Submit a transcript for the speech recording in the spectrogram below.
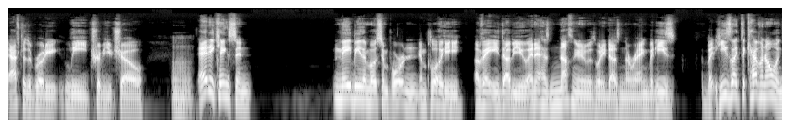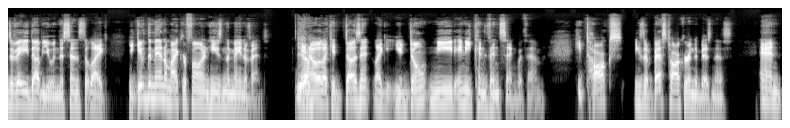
after the Brodie Lee tribute show, mm-hmm. Eddie Kingston may be the most important employee of AEW, and it has nothing to do with what he does in the ring. But he's but he's like the Kevin Owens of AEW in the sense that like you give the man a microphone and he's in the main event. Yeah. You know, like it doesn't like you don't need any convincing with him. He talks. He's the best talker in the business. And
